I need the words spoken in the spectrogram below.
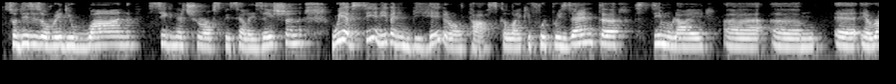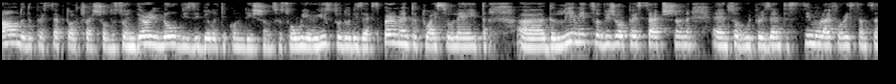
So this is already one signature of specialization. We have seen even in behavioral tasks, like if we present uh, stimuli uh, um, uh, around the perceptual threshold, so in very low visibility conditions. So we are used to do this experiment to isolate uh, the limits of visual perception. And so we present stimuli, for instance, uh,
